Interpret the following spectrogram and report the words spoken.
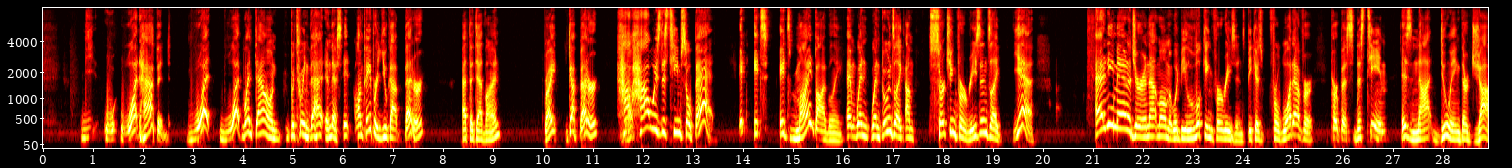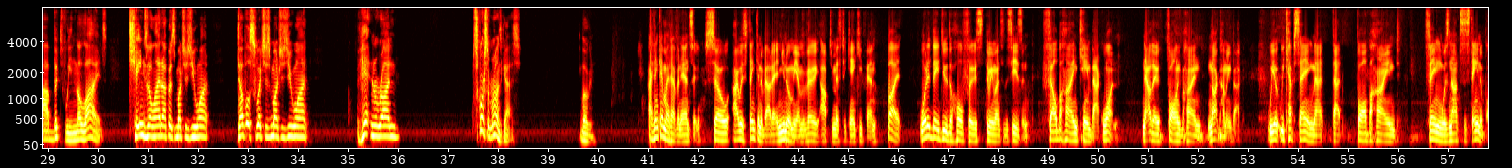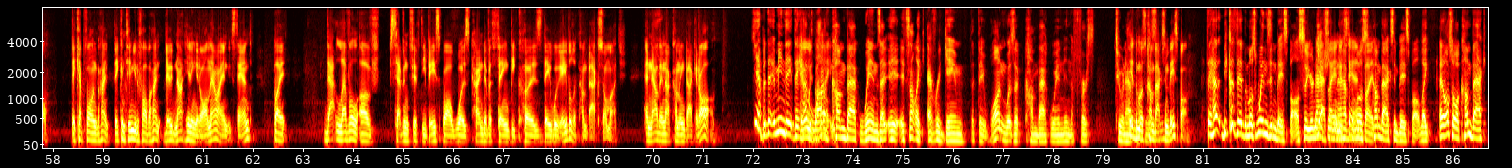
what happened? What what went down between that and this? It on paper you got better at the deadline, right? You got better. How how is this team so bad? It it's it's mind boggling. And when when Boone's like, I'm searching for reasons, like, yeah, any manager in that moment would be looking for reasons because for whatever purpose, this team is not doing their job between the lines. Change the lineup as much as you want, double switch as much as you want, hit and run. Score some runs, guys. Logan. I think I might have an answer. So I was thinking about it, and you know me, I'm a very optimistic Yankee fan. But what did they do the whole first three months of the season? Fell behind, came back, won. Now they're falling behind, not coming back. We we kept saying that that fall behind thing was not sustainable. They kept falling behind. They continue to fall behind. They're not hitting it all now, I understand. But that level of 750 baseball was kind of a thing because they were able to come back so much. And now they're not coming back at all. Yeah, but they, I mean, they, they They're had a lot behind. of comeback wins. I, it, it's not like every game that they won was a comeback win in the first two and a half. They had the most comebacks in baseball. They had because they had the most wins in baseball. So you're naturally I going to have the most but- comebacks in baseball. Like, and also a comeback.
